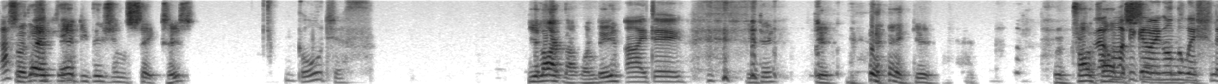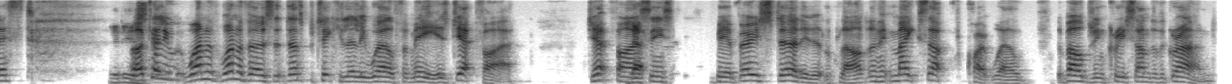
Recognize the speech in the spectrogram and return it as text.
That's so they're, they're Division Sixes. Gorgeous. You like that one, do you? I do. you do? Good. Good. We're trying that might be going on the wish list. It is. I'll tell you, one of one of those that does particularly well for me is Jetfire. Jetfire yeah. seems to be a very sturdy little plant, and it makes up quite well the bulbs increase under the ground.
